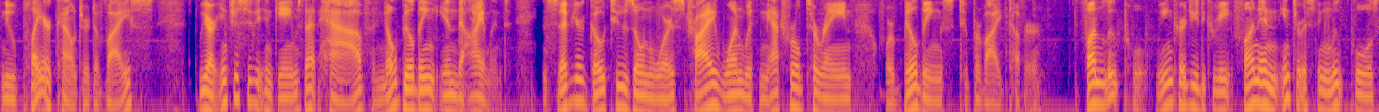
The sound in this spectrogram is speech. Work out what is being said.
new player counter device. We are interested in games that have no building in the island. Instead of your go to zone wars, try one with natural terrain or buildings to provide cover. Fun loot pool. We encourage you to create fun and interesting loot pools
